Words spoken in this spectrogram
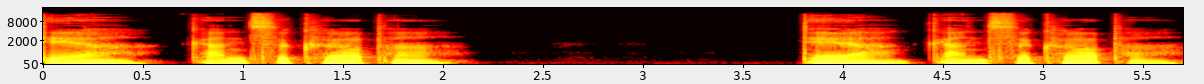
der ganze Körper, der ganze Körper.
